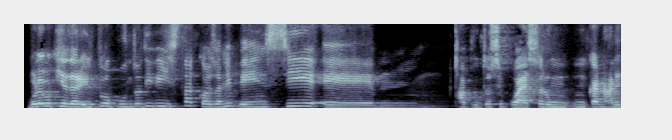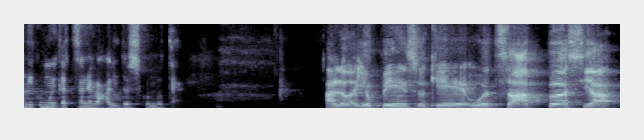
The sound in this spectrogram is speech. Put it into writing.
Volevo chiedere il tuo punto di vista, cosa ne pensi e appunto se può essere un, un canale di comunicazione valido secondo te. Allora, io penso che WhatsApp sia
